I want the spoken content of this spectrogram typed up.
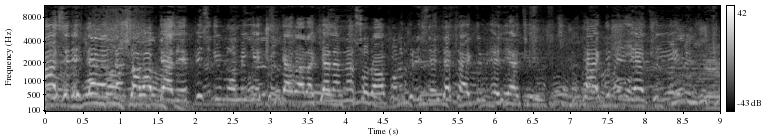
Nazirlikdən cavab gəlib. Biz ümumi yekun qərara gələndən sonra bunu prezidentə təqdim eləyəcəyik. Təqdim eləyəcəyik.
